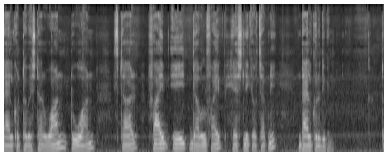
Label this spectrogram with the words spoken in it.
ডায়াল করতে হবে star one two one star five eight double five hash লিখে হচ্ছে আপনি ডায়াল করে দিবেন। তো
